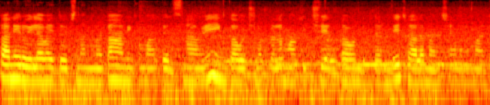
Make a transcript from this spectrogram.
కానీ రొయ్యలు అయితే వచ్చిందనమాట ఆమె ఇంకా మాకు తెలిసిన ఆమె. ఇంకా వచ్చినప్పుడల్లా మాకు ఇచ్చి వెళ్తూ ఉండిద్దండి. చాలా మంచి అనమాట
